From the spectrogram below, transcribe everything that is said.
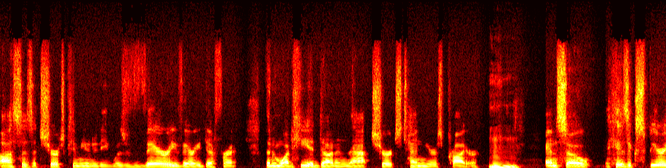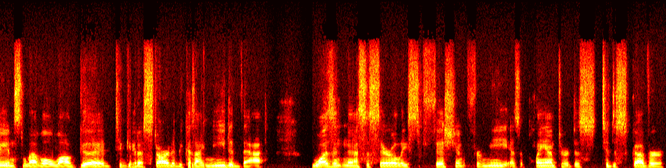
us as a church community was very, very different than what he had done in that church 10 years prior. Mm-hmm. And so his experience level, while good to get us started, because I needed that, wasn't necessarily sufficient for me as a planter to, to discover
